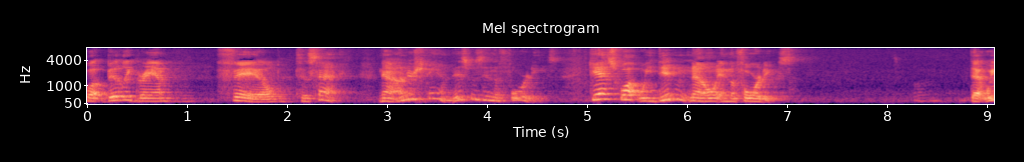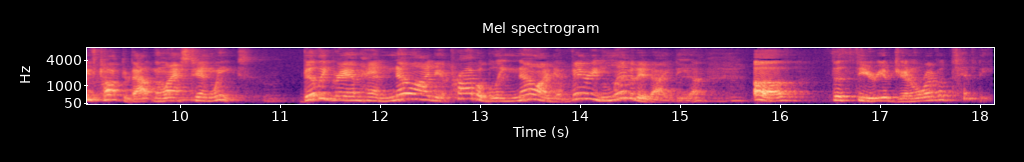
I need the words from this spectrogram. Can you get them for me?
what Billy Graham failed to say. Now, understand, this was in the 40s. Guess what we didn't know in the 40s? That we've talked about in the last 10 weeks. Billy Graham had no idea, probably no idea, very limited idea of the theory of general relativity.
